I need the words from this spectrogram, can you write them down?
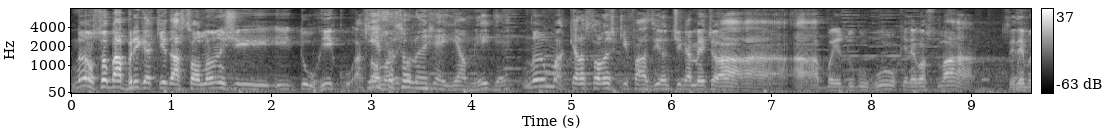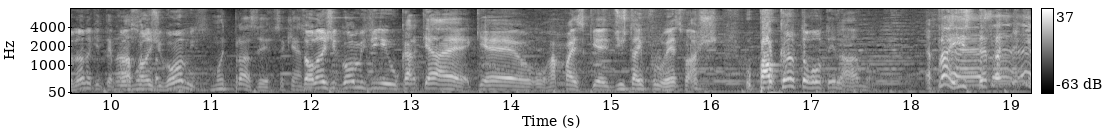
Não, sobre a briga aqui da Solange e do Rico. A Quem é essa Solange aí? Almeida, é? Não, aquela Solange que fazia antigamente a, a, a banha do Gugu, aquele negócio lá. Você lembra não? Que tem Não, a muito Solange pra- Gomes? Muito prazer, você quer Solange Gomes e o cara que é, que é o rapaz que é digital influencer. Acho, o pau cantou ontem lá, mano. É pra isso, né? Pra que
